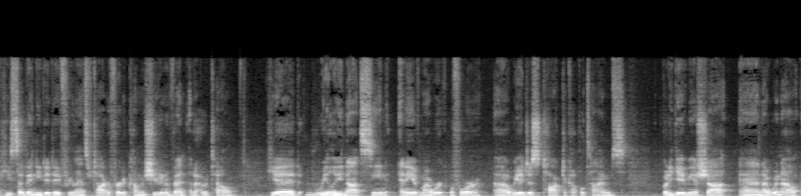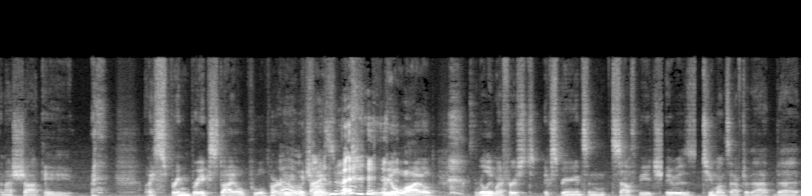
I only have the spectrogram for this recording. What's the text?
he said they needed a freelance photographer to come and shoot an event at a hotel. He had really not seen any of my work before. Uh, we had just talked a couple times but he gave me a shot and I went out and I shot a a spring break style pool party Oh, which fun. was real wild really my first experience in South Beach. It was 2 months after that that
